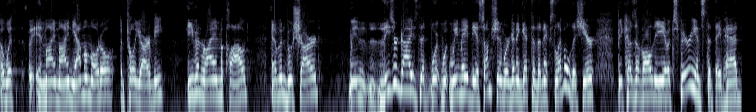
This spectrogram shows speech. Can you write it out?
uh, with, in my mind, Yamamoto, Puljujarvi, even Ryan McLeod, Evan Bouchard. I mean, these are guys that we made the assumption we're going to get to the next level this year because of all the experience that they've had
